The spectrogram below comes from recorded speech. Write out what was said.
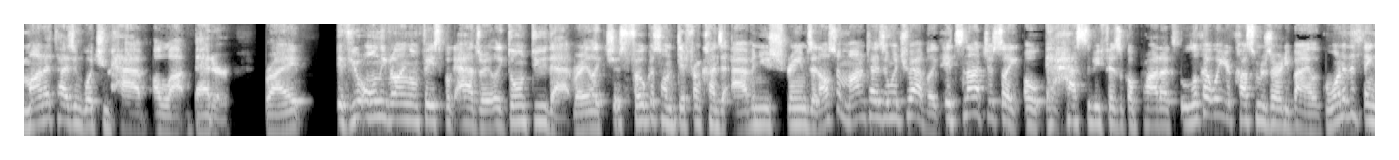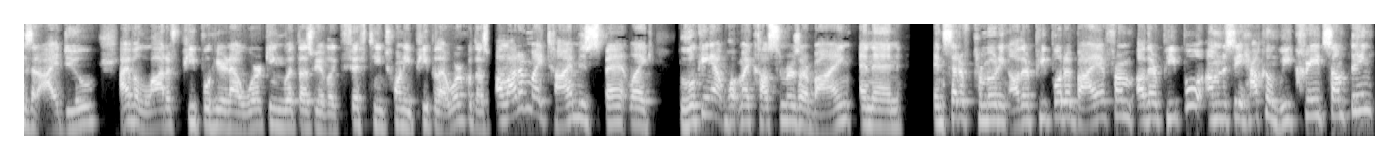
monetizing what you have a lot better, right? if you're only relying on Facebook ads, right? Like, don't do that, right? Like, just focus on different kinds of avenue streams and also monetizing what you have. Like, it's not just like, oh, it has to be physical products. Look at what your customers are already buy. Like, one of the things that I do, I have a lot of people here now working with us. We have like 15, 20 people that work with us. A lot of my time is spent like looking at what my customers are buying and then instead of promoting other people to buy it from other people, I'm going to say, how can we create something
